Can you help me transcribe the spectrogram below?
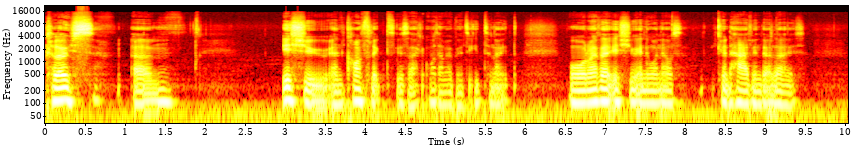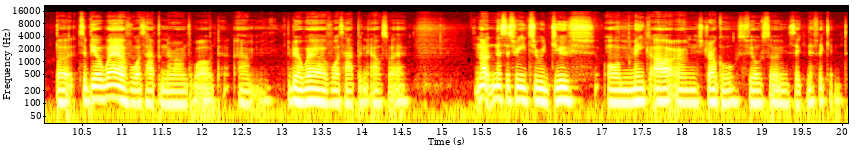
close um, issue and conflict is like, what am I going to eat tonight? Or whatever issue anyone else could have in their lives. But to be aware of what's happening around the world, um, to be aware of what's happening elsewhere. Not necessarily to reduce or make our own struggles feel so insignificant,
